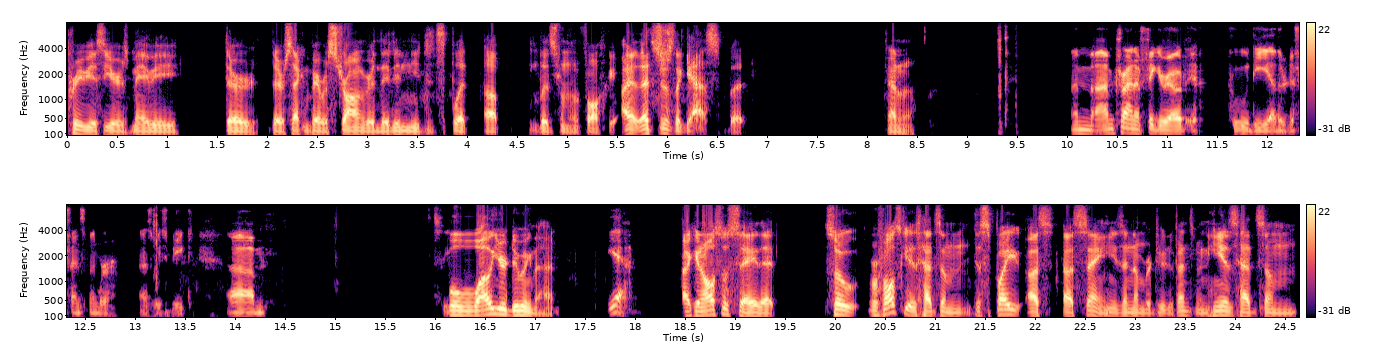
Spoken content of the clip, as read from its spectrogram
previous years, maybe their their second pair was stronger, and they didn't need to split up Lidstrom and Rafalski. I, that's just a guess, but I don't know. I'm I'm trying to figure out if, who the other defensemen were as we speak. Um. Well, while you're doing that, yeah. I can also say that so Rafalski has had some, despite us us saying he's a number two defenseman, he has had some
